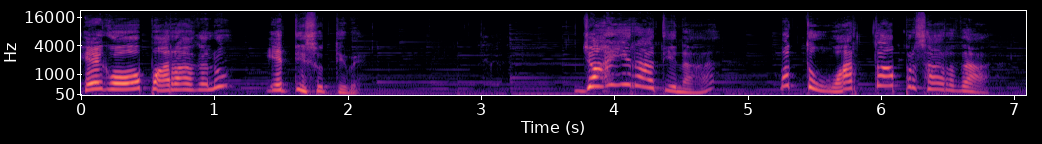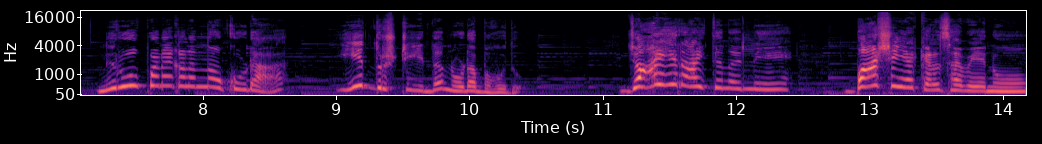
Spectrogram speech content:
ಹೇಗೋ ಪಾರಾಗಲು ಯತ್ನಿಸುತ್ತಿವೆ. ಜಾಹೀರಾತಿನ ಮತ್ತು ವಾರ್ತಾ ಪ್ರಸಾರದ ನಿರೂಪಣೆಗಳನ್ನು ಕೂಡ ಈ ದೃಷ್ಟಿಯಿಂದ ನೋಡಬಹುದು. ಜಾಹೀರಾತಿನಲ್ಲಿ ಭಾಷೆಯ ಕೆಲಸವೇನು?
